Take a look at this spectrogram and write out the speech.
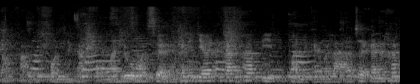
ก็ฝากทุกคนนะครับผมมาดูคอนเสิร์ตกันเยอะนะครับ5ปีผ่านกันเวลาแล้วเจอกันนะครับ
